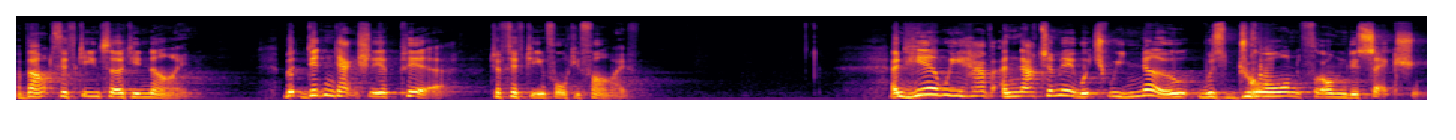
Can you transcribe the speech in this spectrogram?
about 1539, but didn't actually appear to 1545. And here we have anatomy which we know was drawn from dissection.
